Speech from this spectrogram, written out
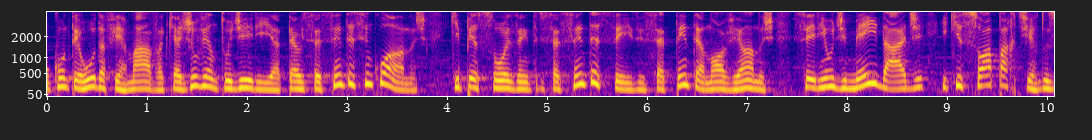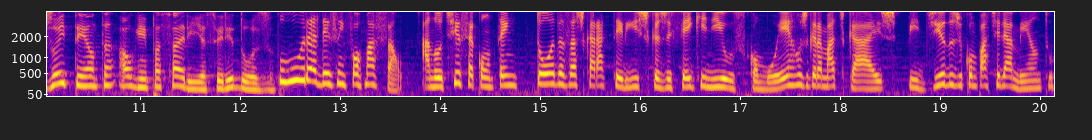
O conteúdo afirmava que a juventude iria até os 65 anos, que pessoas entre 66 e 79 anos seriam de meia idade e que só a partir dos 80 alguém passaria a ser idoso. Pura desinformação. A notícia contém todas as características de fake news, como erros gramaticais, pedido de compartilhamento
